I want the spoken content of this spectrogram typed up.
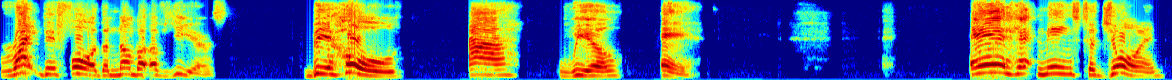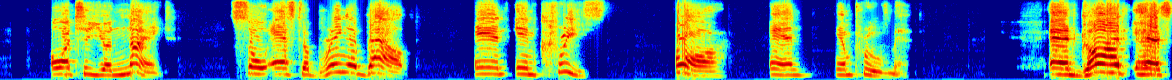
right before the number of years. Behold, I will add. Add means to join or to unite so as to bring about an increase or an improvement. And God has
